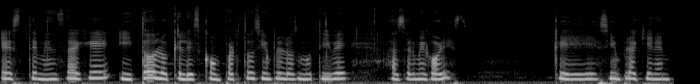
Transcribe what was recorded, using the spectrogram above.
este mensaje y todo lo que les comparto siempre los motive a ser mejores, que siempre quieren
